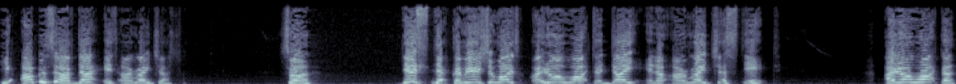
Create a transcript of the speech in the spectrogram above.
The opposite of that is unrighteous. So this declaration was, I don't want to die in an unrighteous state. I don't want the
